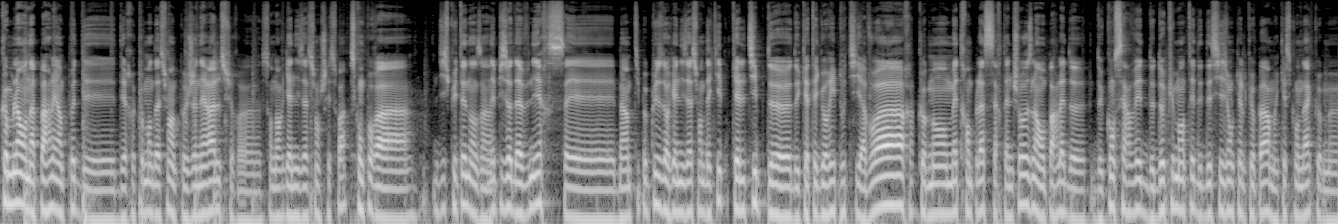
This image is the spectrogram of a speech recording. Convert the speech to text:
Comme là, on a parlé un peu des, des recommandations un peu générales sur euh, son organisation chez soi. Ce qu'on pourra discuter dans un épisode à venir, c'est ben, un petit peu plus d'organisation d'équipe. Quel type de, de catégorie d'outils avoir Comment mettre en place certaines choses Là, on parlait de, de conserver, de documenter des décisions quelque part. Mais qu'est-ce qu'on a comme, euh,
